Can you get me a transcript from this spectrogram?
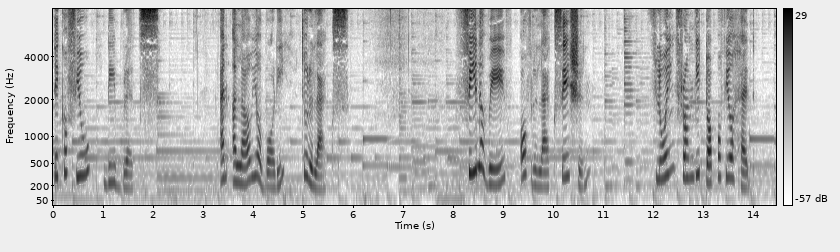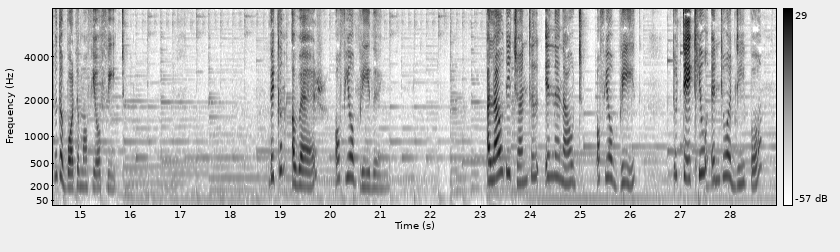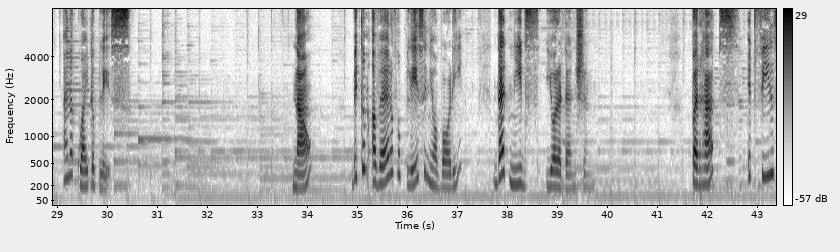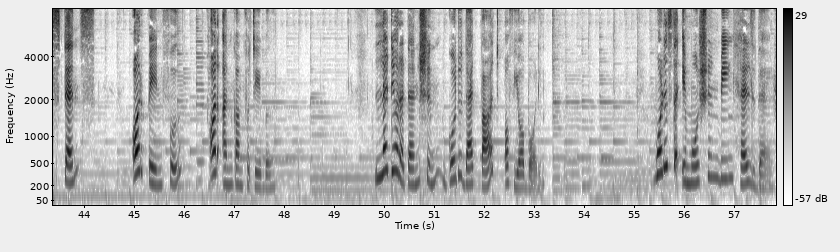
Take a few deep breaths and allow your body to relax. Feel a wave of relaxation flowing from the top of your head to the bottom of your feet. Become aware of your breathing. Allow the gentle in and out of your breath to take you into a deeper and a quieter place. Now, become aware of a place in your body that needs your attention. Perhaps it feels tense or painful or uncomfortable. Let your attention go to that part of your body. What is the emotion being held there?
